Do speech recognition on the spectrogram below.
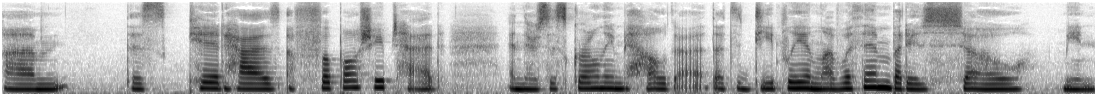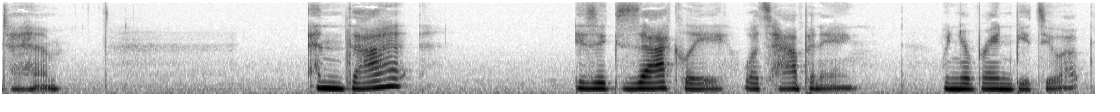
Um, this kid has a football shaped head, and there's this girl named Helga that's deeply in love with him, but is so mean to him. And that is exactly what's happening when your brain beats you up.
